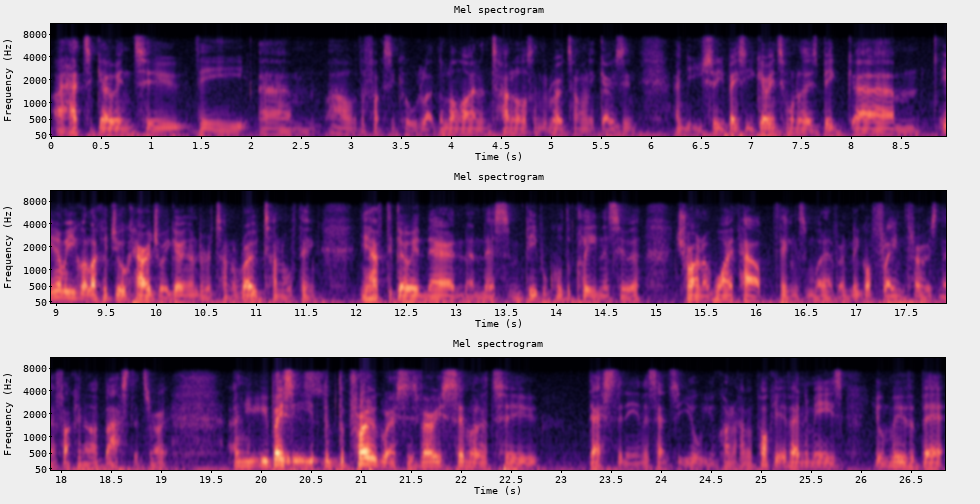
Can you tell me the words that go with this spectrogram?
I had to go into the um, oh what the fuck's it called? Like the Long Island Tunnel or something. The road tunnel it goes in, and you, so you basically go into one of those big um, you know where you have got like a dual carriageway going under a tunnel, road tunnel thing. You have to go in there, and, and there's some people called the cleaners who are trying to wipe out things and whatever, and they've got flamethrowers and they're fucking hard bastards, right? And you, you basically the, the progress is very similar to Destiny in the sense that you'll you'll kind of have a pocket of enemies, you'll move a bit,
